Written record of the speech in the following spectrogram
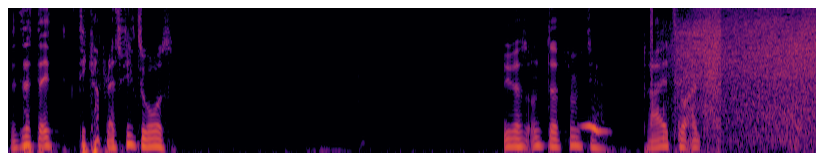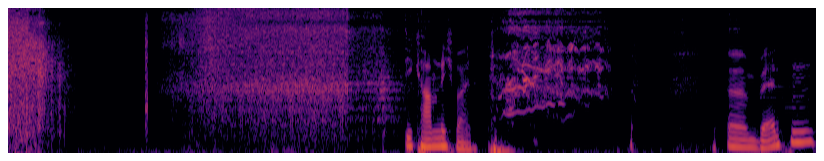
Das, das, das, die Kappe ist viel zu groß. Wie was unter 15? 3, 2, 1. Die kamen nicht weit. ähm, beenden.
